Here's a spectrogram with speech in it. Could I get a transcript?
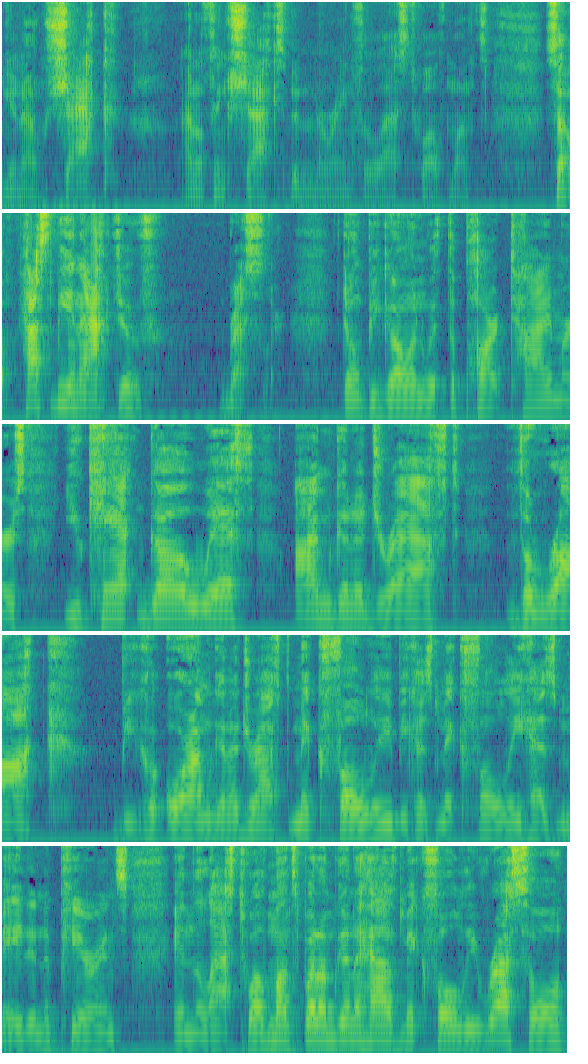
you know, Shaq. I don't think Shaq's been in the ring for the last 12 months. So, has to be an active wrestler. Don't be going with the part timers. You can't go with, I'm going to draft The Rock or I'm going to draft Mick Foley because Mick Foley has made an appearance in the last 12 months, but I'm going to have Mick Foley wrestle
